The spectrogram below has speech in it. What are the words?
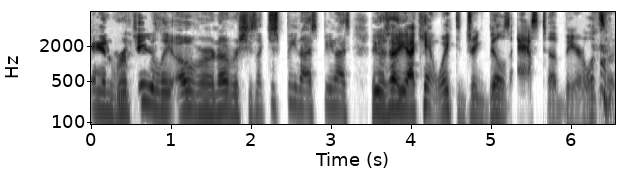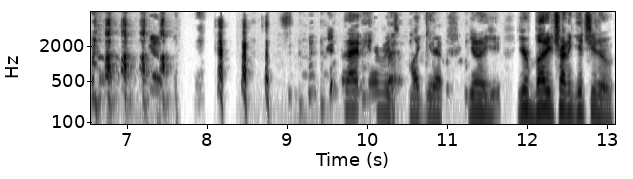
and repeatedly over and over, she's like, "Just be nice, be nice." He goes, "Oh yeah, I can't wait to drink Bill's ass tub beer. Let's go." that image, like you know, you know, you, your buddy trying to get you to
